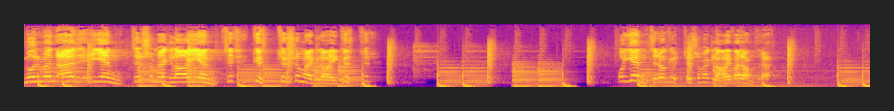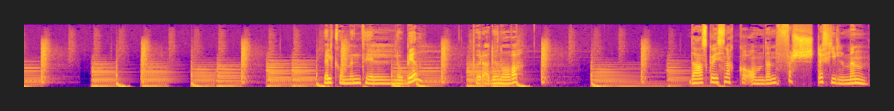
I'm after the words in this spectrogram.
Nordmenn er jenter som er glad i jenter, gutter som er glad i gutter. Og jenter og gutter som er glad i hverandre. Velkommen til lobbyen på Radio Nova. Da skal vi snakke om den første filmen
